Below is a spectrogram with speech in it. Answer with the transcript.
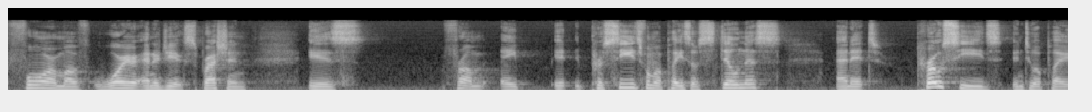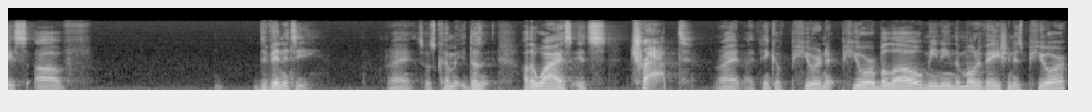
form of warrior energy expression is from a it, it proceeds from a place of stillness and it proceeds into a place of divinity right? So it's coming. It doesn't. Otherwise, it's trapped, right? I think of pure, pure below, meaning the motivation is pure.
